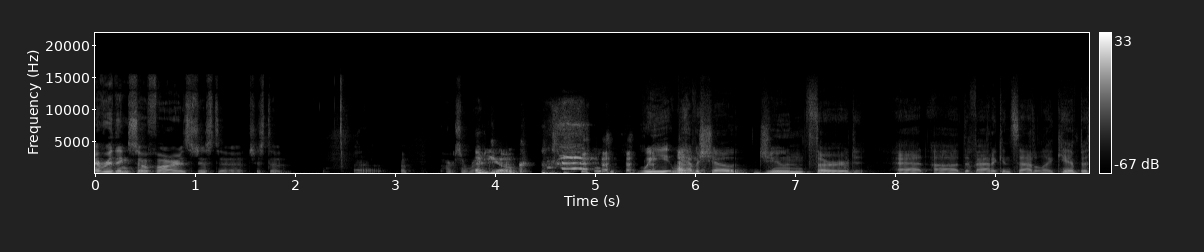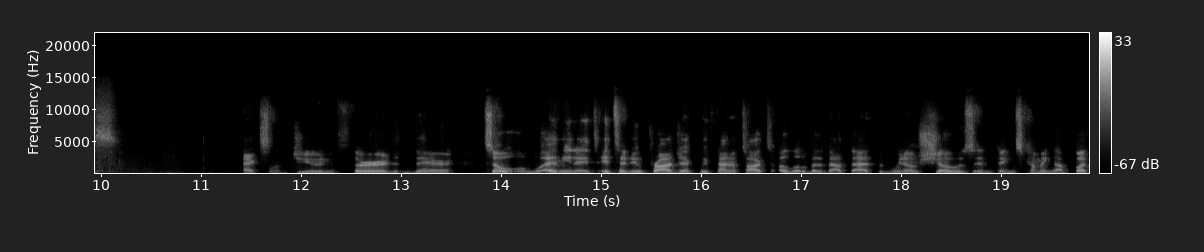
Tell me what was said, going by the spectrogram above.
Everything so far is just a just a, uh, a Parks and a joke. We we have a show June third at uh, the Vatican Satellite Campus. Excellent. June 3rd there. So, I mean, it's, it's a new project. We've kind of talked a little bit about that. We know shows and things coming up, but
